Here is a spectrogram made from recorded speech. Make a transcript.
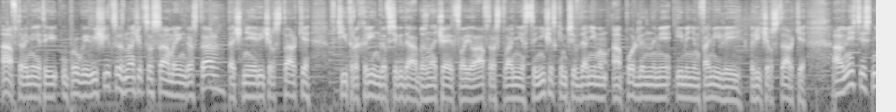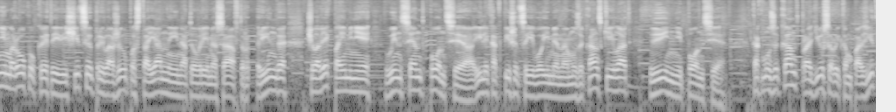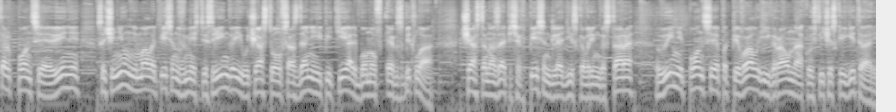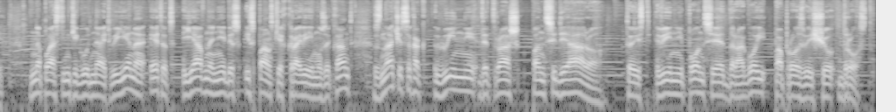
Авторами этой упругой вещицы значится сам Ринго Старр, точнее Ричард Старки. В титрах Ринго всегда обозначает свое авторство не сценическим псевдонимом, а подлинными именем фамилией Ричард Старки. А вместе с ним руку к этой вещице приложил постоянный на то время соавтор Ринга, человек по имени Винсент Понсия, или, как пишется его имя на музыкантский лад, Винни Понсия – как музыкант, продюсер и композитор Понция Винни сочинил немало песен вместе с Ринго и участвовал в создании пяти альбомов экс-битла. Часто на записях песен для дисков Ринго Стара Винни Понция подпевал и играл на акустической гитаре. На пластинке «Good Night Vienna» этот явно не без испанских кровей музыкант значится как «Винни the Trash Ponsidiaro», то есть Винни Понсия Дорогой по прозвищу Дрозд.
